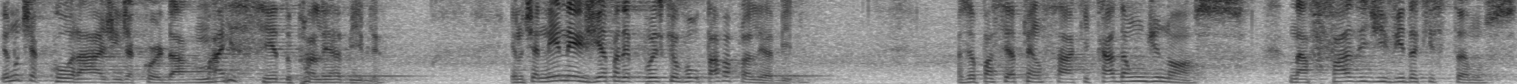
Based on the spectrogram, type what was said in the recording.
Eu não tinha coragem de acordar mais cedo para ler a Bíblia. Eu não tinha nem energia para depois que eu voltava para ler a Bíblia. Mas eu passei a pensar que cada um de nós, na fase de vida que estamos,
